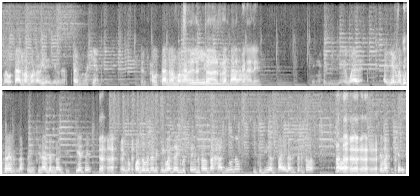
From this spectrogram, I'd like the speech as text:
me gustaba el Rambo Ramírez, que era una enfermo, imagínate. me gustaba el Rambo Ramírez. y el Rambo penales. Ayer me puse a ver la semifinal del 97, en los cuatro penales que patea de Cruzeiro no baja ni uno y se tira para adelante todo. el, tema es que,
